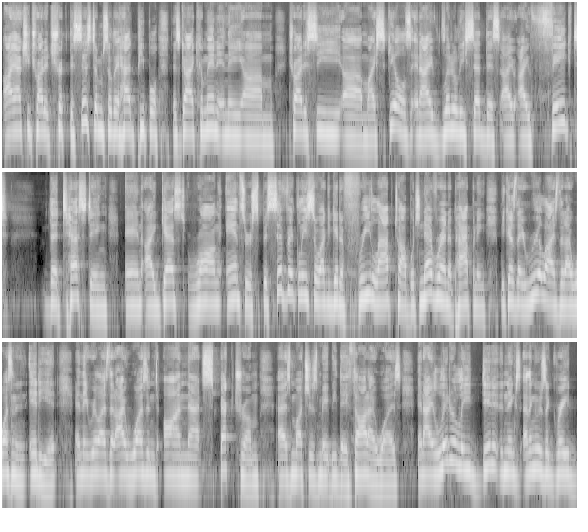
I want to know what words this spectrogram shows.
I actually tried to trick the system. So they had people, this guy come in and they um, try to see uh, my skills. And I literally said this I, I faked the testing and I guessed wrong answers specifically so I could get a free laptop, which never ended up happening because they realized that I wasn't an idiot and they realized that I wasn't on that spectrum as much as maybe they thought I was. And I literally did it in, I think it was a grade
